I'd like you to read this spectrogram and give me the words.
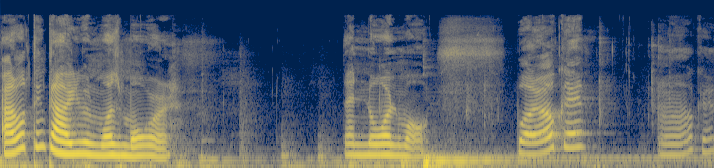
I don't think that even was more than normal. But okay. Uh, okay.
